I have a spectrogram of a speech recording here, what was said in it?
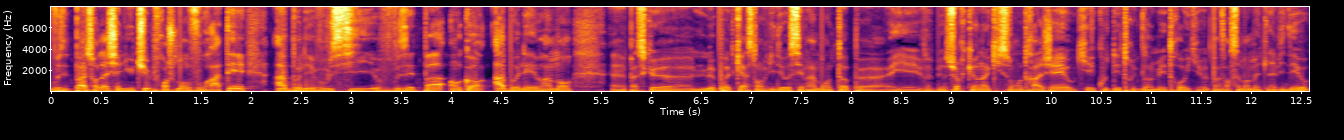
vous n'êtes pas sur la chaîne YouTube, franchement, vous ratez. Abonnez-vous si vous n'êtes pas encore abonné, vraiment, euh, parce que euh, le podcast en vidéo, c'est vraiment top. Euh, et bien sûr qu'il y en a qui sont en trajet ou qui écoutent des trucs dans le métro et qui veulent pas forcément mettre la vidéo.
